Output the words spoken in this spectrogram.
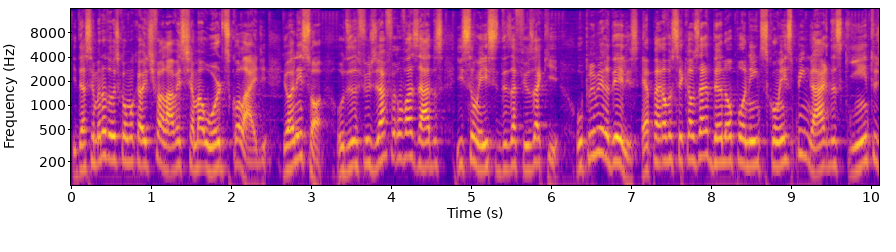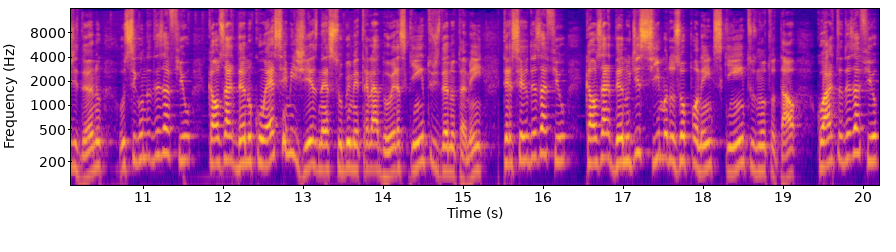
E da semana 2, como eu acabei de falar, vai se chamar Worlds Collide. E olhem só, os desafios já foram vazados e são esses desafios aqui. O primeiro deles é para você causar dano a oponentes com espingardas, 500 de dano. O segundo desafio, causar dano com SMGs, né, submetralhadoras, 500 de dano também. Terceiro desafio, causar dano de cima dos oponentes oponentes, 500 no total. Quarto desafio,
